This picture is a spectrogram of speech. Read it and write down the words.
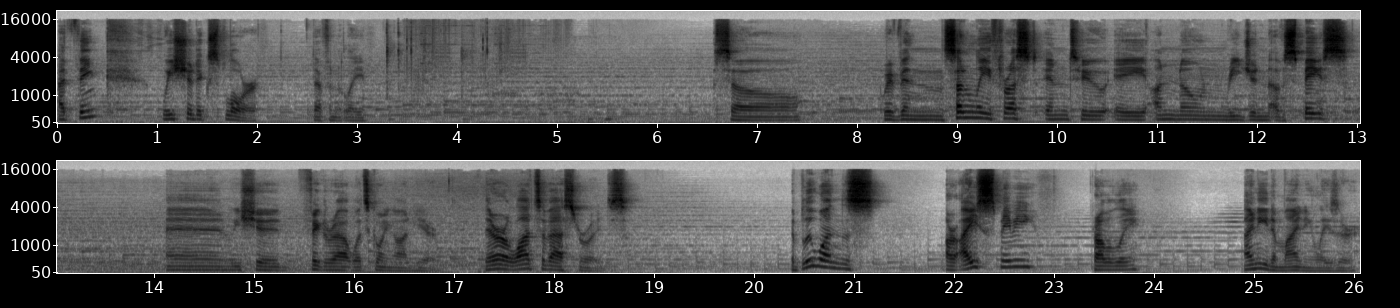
I think we should explore, definitely. So we've been suddenly thrust into a unknown region of space and we should figure out what's going on here. There are lots of asteroids. The blue ones are ice, maybe? Probably. I need a mining laser.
